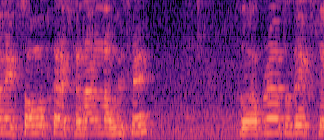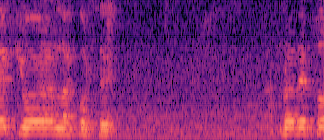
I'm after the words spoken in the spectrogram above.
অনেক চমৎকার একটা রান্না হয়েছে। তো আপনারা তো দেখছেন কীভাবে রান্না করছে। আপনাদের তো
